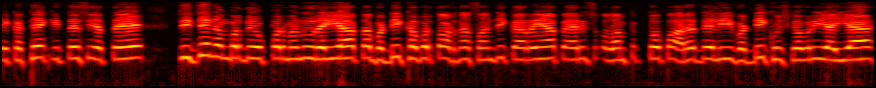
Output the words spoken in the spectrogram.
ਇਕੱਠੇ ਕੀਤੇ ਸੀ ਅਤੇ ਤੀਜੇ ਨੰਬਰ ਦੇ ਉੱਪਰ ਮੈਨੂੰ ਰਹੀ ਆ ਤਾਂ ਵੱਡੀ ਖਬਰ ਤੁਹਾਡੇ ਨਾਲ ਸਾਂਝੀ ਕਰ ਰਹੇ ਹਾਂ ਪੈਰਿਸ 올림픽 ਤੋਂ ਭਾਰਤ ਦੇ ਲਈ ਵੱਡੀ ਖੁਸ਼ਖਬਰੀ ਆਈ ਹੈ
